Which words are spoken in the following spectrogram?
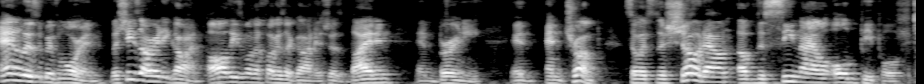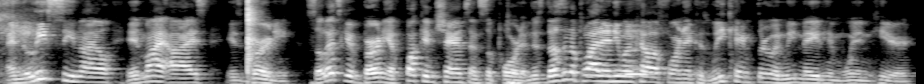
and Elizabeth Warren. But she's already gone. All these motherfuckers are gone. It's just Biden and Bernie and, and Trump. So it's the showdown of the senile old people. And the least senile, in my eyes, is Bernie. So let's give Bernie a fucking chance and support him. This doesn't apply to anyone in California because we came through and we made him win here.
